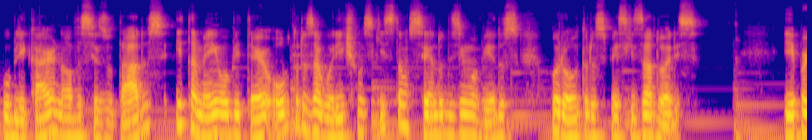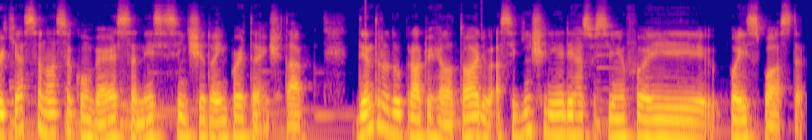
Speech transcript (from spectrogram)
publicar novos resultados e também obter outros algoritmos que estão sendo desenvolvidos por outros pesquisadores. E por que essa nossa conversa nesse sentido é importante, tá? Dentro do próprio relatório, a seguinte linha de raciocínio foi, foi exposta.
